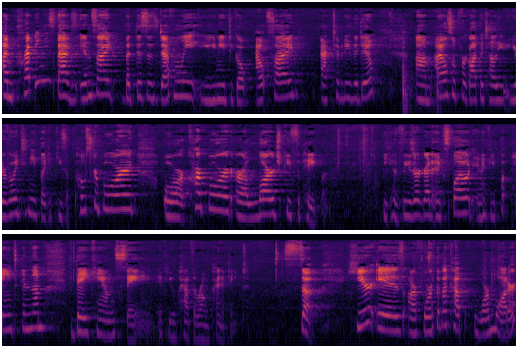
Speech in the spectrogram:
I'm prepping these bags inside, but this is definitely, you need to go outside activity to do. Um, I also forgot to tell you, you're going to need like a piece of poster board or cardboard or a large piece of paper because these are going to explode and if you put paint in them, they can stain if you have the wrong kind of paint. So here is our fourth of a cup warm water.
